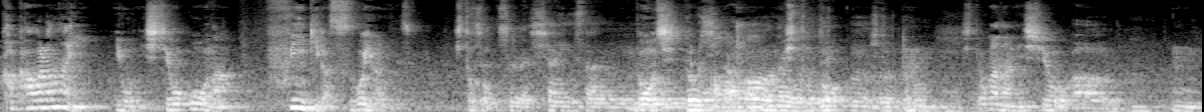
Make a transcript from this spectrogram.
関わらないようにしておこうな雰囲気がすごいあるんですよね。人と。そそれは社員さん。同士。同士が。人と。人と。うん。人が何しようが、うん。うん。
